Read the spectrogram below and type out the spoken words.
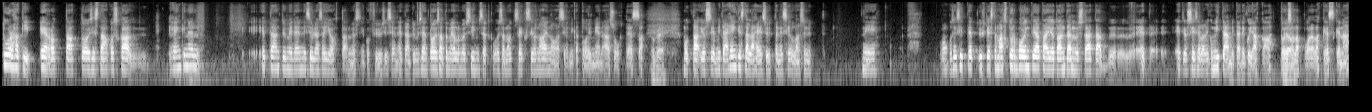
turhakin erottaa toisistaan, koska henkinen etääntyminen, niin se yleensä johtaa myös niin fyysiseen etääntymiseen. Toisaalta meillä on myös ihmisiä, jotka voi sanoa, että seksi on ainoa asia, mikä toimii enää suhteessa. Okay. Mutta jos ei ole mitään henkistä läheisyyttä, niin silloin se nyt, niin onko se sitten yhteistä masturbointia tai jotain tämmöistä, että et, et jos ei siellä ole niin mitään, mitä niin jakaa toisella Joo. puolella keskenään.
